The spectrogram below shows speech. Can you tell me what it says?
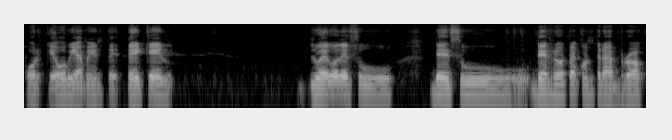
porque obviamente Taker luego de su de su derrota contra Brock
